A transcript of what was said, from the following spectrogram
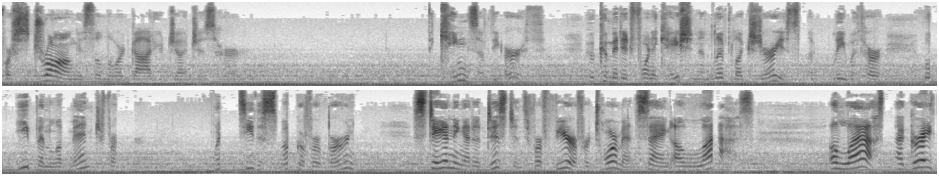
for strong is the Lord God who judges her. The kings of the earth who committed fornication and lived luxuriously with her will weep and lament for her when they see the smoke of her burning standing at a distance for fear of her torment, saying, Alas, alas, that great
